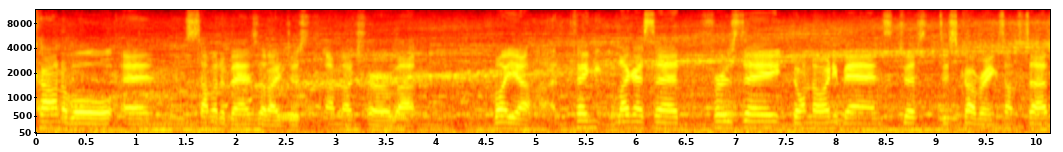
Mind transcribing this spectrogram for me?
Carnival and some of the bands that I just I'm not sure about. But yeah, I think like I said, first day don't know any bands, just discovering some stuff.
